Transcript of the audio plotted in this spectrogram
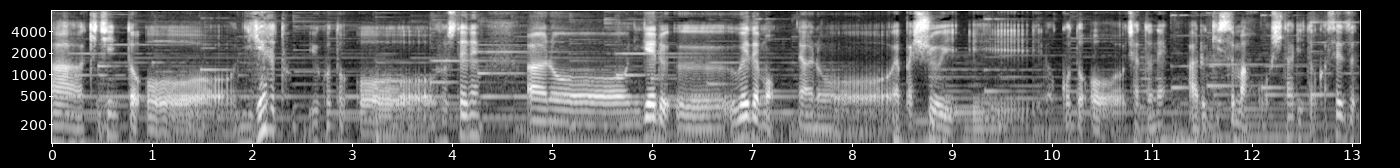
あきちんと逃げるということそしてね、あの逃げる上でも、あのやっぱり周囲ことをちゃんとね、歩きスマホをしたりとかせず、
